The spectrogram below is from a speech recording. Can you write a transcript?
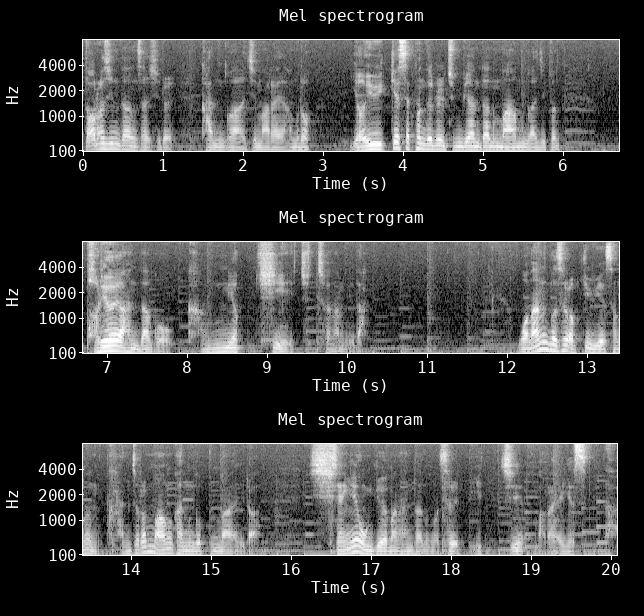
떨어진다는 사실을 간과하지 말아야 하므로 여유 있게 세컨드를 준비한다는 마음가짐은 버려야 한다고 강력히 추천합니다. 원하는 것을 얻기 위해서는 간절한 마음을 갖는 것뿐만 아니라 실행에 옮겨야만 한다는 것을 잊지 말아야겠습니다.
